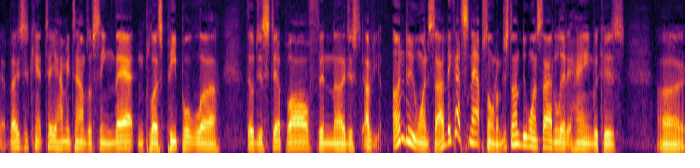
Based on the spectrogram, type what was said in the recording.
yeah, but I just can't tell you how many times I've seen that, and plus people. Uh, They'll just step off and uh, just uh, undo one side. They got snaps on them. Just undo one side and let it hang because uh,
